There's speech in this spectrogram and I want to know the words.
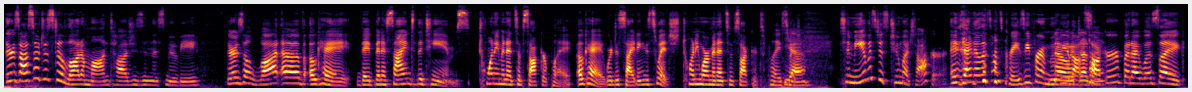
There's also just a lot of montages in this movie. There's a lot of, okay, they've been assigned to the teams, 20 minutes of soccer play. Okay, we're deciding to switch, 20 more minutes of soccer to play. Switch. Yeah. To me, it was just too much soccer. And I know that sounds crazy for a movie No, about soccer, but I was like,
